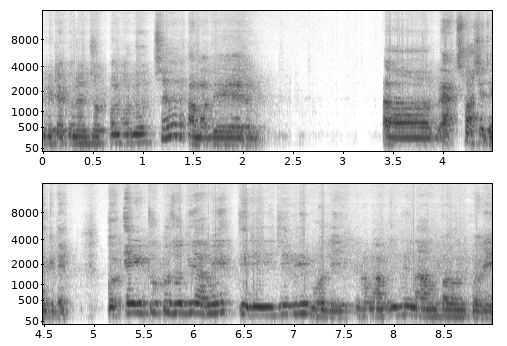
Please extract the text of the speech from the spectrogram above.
দুইটা কোণের যোগফল হবে হচ্ছে আমাদের একশো আশি ডিগ্রি তো এইটুকু যদি আমি তিরিশ ডিগ্রি বলি এবং আমি যদি নামকরণ করি,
